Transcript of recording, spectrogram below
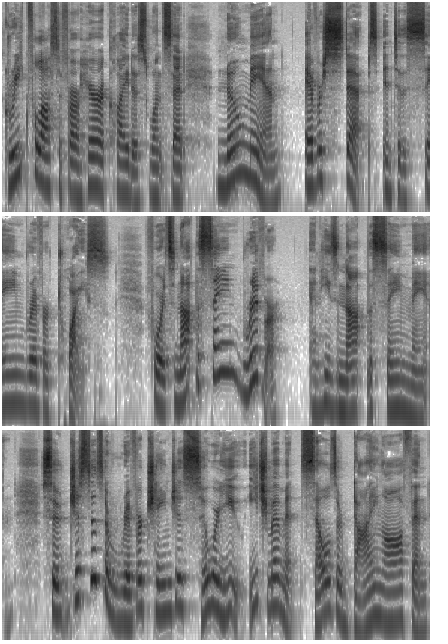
Greek philosopher Heraclitus once said, No man ever steps into the same river twice, for it's not the same river and he's not the same man. So, just as a river changes, so are you. Each moment, cells are dying off and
